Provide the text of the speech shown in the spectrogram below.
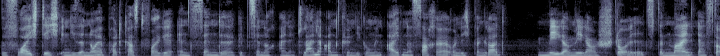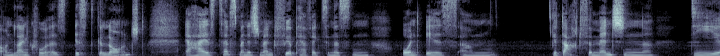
Bevor ich dich in diese neue Podcast-Folge entsende, gibt es ja noch eine kleine Ankündigung in eigener Sache und ich bin gerade mega, mega stolz, denn mein erster Online-Kurs ist gelauncht. Er heißt Selbstmanagement für Perfektionisten und ist ähm, gedacht für Menschen, die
